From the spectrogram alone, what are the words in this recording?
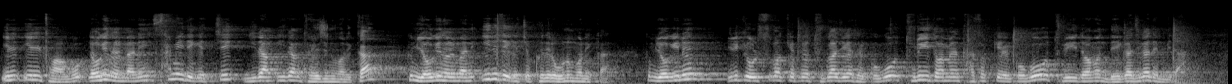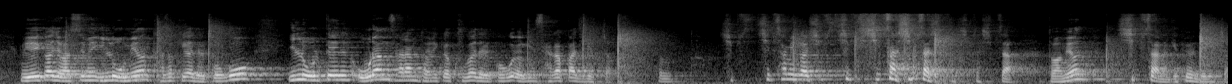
1, 1 더하고 여기는 얼마니? 3이 되겠지? 2랑 1이랑 더해지는 거니까 그럼 여기는 얼마니? 1이 되겠죠. 그대로 오는 거니까. 그럼 여기는 이렇게 올 수밖에 없어서 두 가지가 될 거고 둘이 더하면 다섯 개일 거고 둘이 더하면 네 가지가 됩니다. 여기까지 왔으면 일로 오면 다섯 개가 될 거고 일로 올 때는 5랑 4랑 더니까 9가 될 거고 여기는 4가 빠지겠죠. 그럼 10, 13인가 10, 10, 14, 14, 14, 14, 14 더하면 14 이렇게 표현되겠죠.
